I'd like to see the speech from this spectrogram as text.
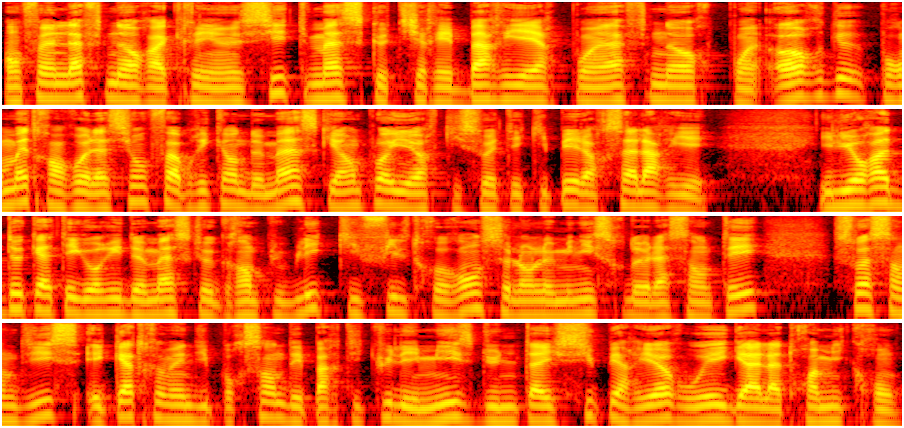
Enfin, l'AFNOR a créé un site masque-barrière.afnor.org pour mettre en relation fabricants de masques et employeurs qui souhaitent équiper leurs salariés. Il y aura deux catégories de masques grand public qui filtreront, selon le ministre de la Santé, 70 et 90% des particules émises d'une taille supérieure ou égale à 3 microns.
